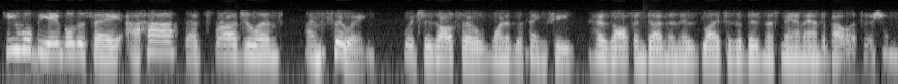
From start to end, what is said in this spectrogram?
he will be able to say, "Aha, that's fraudulent. I'm suing." Which is also one of the things he has often done in his life as a businessman and a politician.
